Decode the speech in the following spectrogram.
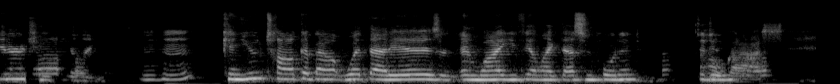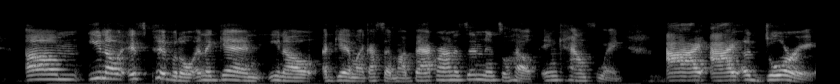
energy healing. Mm-hmm. Can you talk about what that is and, and why you feel like that's important to do? Oh gosh. Um, you know, it's pivotal. And again, you know, again, like I said, my background is in mental health, in counseling. I I adore it.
